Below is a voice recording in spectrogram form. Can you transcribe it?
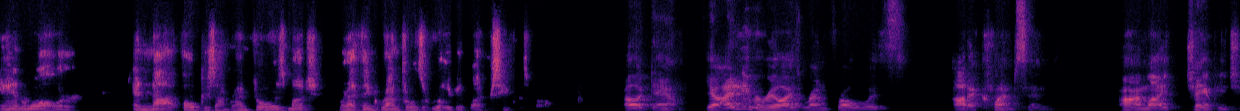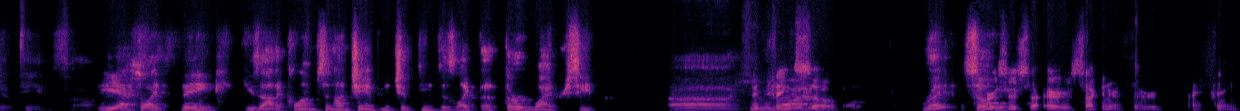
and Waller and not focus on Renfrow as much. When I think Renfrow is a really good wide receiver as well. Oh damn. Yeah, I didn't even realize Renfrow was out of Clemson on like championship teams. So Yeah, so I think he's out of Clemson on championship teams as like the third wide receiver, uh he I think so. right? So First or, se- or second or third, I think.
